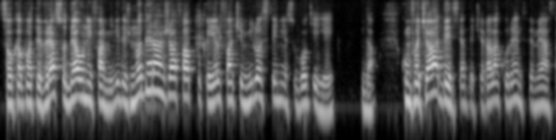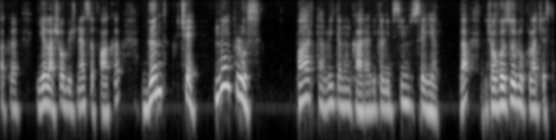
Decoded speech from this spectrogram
sau că poate vrea să o dea unei familii, deci nu deranja faptul că el face milostenie sub ochii ei, da. Cum făcea adesea, deci era la curent femeia asta că el așa obișnuia să facă, dând ce? Nu în plus, partea lui de mâncare, adică lipsindu-se el. Da? Deci au văzut lucrul acesta.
